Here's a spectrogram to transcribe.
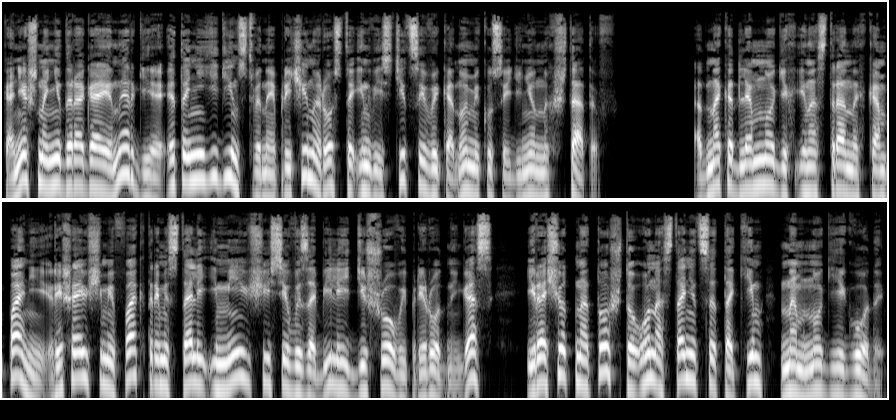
Конечно, недорогая энергия — это не единственная причина роста инвестиций в экономику Соединенных Штатов. Однако для многих иностранных компаний решающими факторами стали имеющийся в изобилии дешевый природный газ — и расчет на то, что он останется таким на многие годы.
